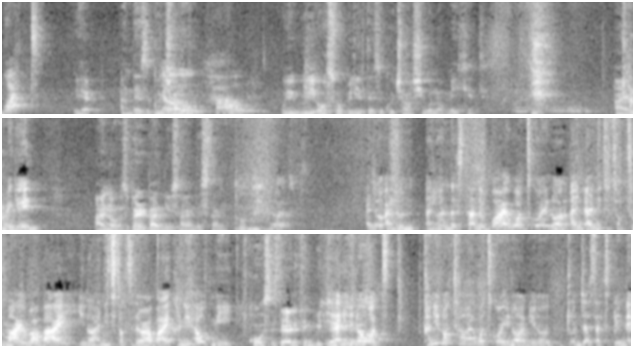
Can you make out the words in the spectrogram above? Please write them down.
What? Yeah, and there's a good chance. No. How? We, we also believe there's a good chance she will not make it. I Come know. again? I know it's very bad news. I understand. Oh my god. I don't, I don't, I don't understand it. Why? What's going on? I, I need to talk to my rabbi. You know, I need to talk to the rabbi. Can you help me? Of course, is there anything we can Yeah, do? you know what? Can you not tell her what's going on? You know, don't just explain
